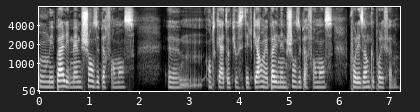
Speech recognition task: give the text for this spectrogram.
on ne met pas les mêmes chances de performance. Euh, en tout cas, à Tokyo, c'était le cas. On ne met pas les mêmes chances de performance pour les hommes que pour les femmes.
